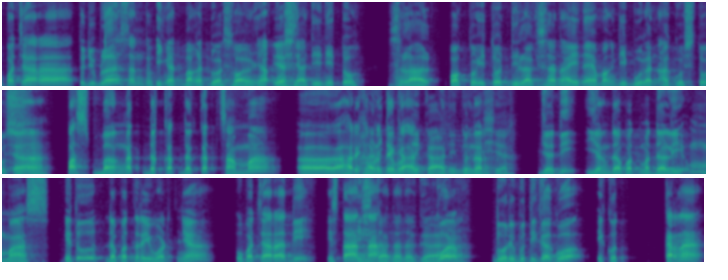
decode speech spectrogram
upacara 17-an tuh. ingat banget gua soalnya Yes. usia dini tuh selal waktu itu dilaksanain emang di bulan Agustus. Ya, pas banget dekat-dekat sama eh, hari, Hari kemerdekaan. kemerdekaan Bener. Indonesia. Jadi yang dapat medali emas itu dapat rewardnya upacara di istana. Istana Negara. Gua 2003 gue ikut karena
